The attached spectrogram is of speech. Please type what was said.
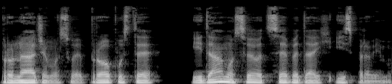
pronađemo svoje propuste i damo sve od sebe da ih ispravimo.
